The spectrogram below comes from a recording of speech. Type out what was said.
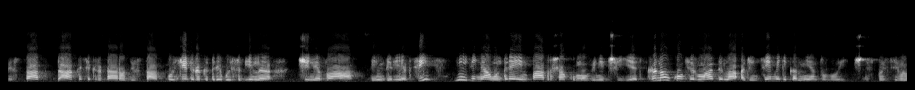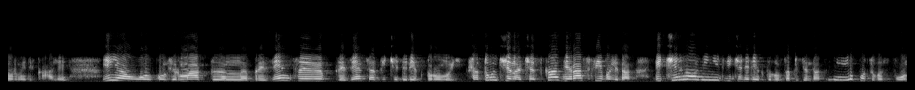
de stat. Dacă secretarul de stat consideră că trebuie să vină cineva din direcții, ei veneau în 3, în 4, așa cum au venit și ieri. Când au confirmat de la Agenția Medicamentului și dispozitivelor medicale, ei au confirmat în prezență prezența vicedirectorului. Și atunci, în acest caz, era să fie validat. De ce nu a venit vicedirectorul să a prezentat? Nu pot să vă spun.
